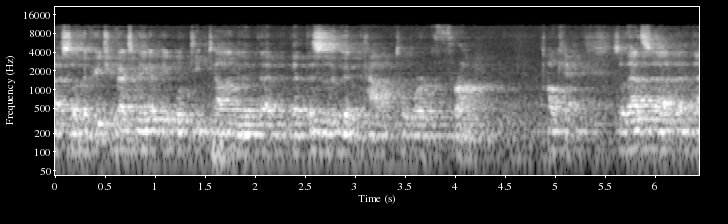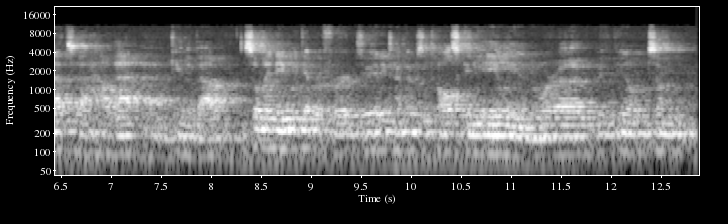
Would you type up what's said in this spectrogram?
uh, so the creature effects makeup people keep telling me that, that, that, this is a good palette to work from. Okay, so that's, uh, that's uh, how that uh, came about. So my name would get referred to anytime there was a tall, skinny alien or uh, you know some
